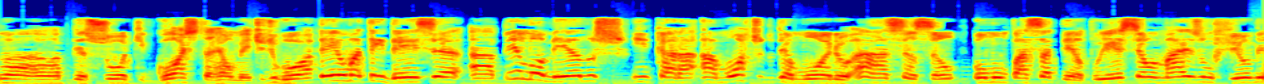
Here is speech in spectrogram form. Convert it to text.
uma, uma, pessoa que gosta realmente de gore tem uma tendência a, pelo menos, encarar a morte do demônio, a ascensão, como um passatempo. E esse é mais um filme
